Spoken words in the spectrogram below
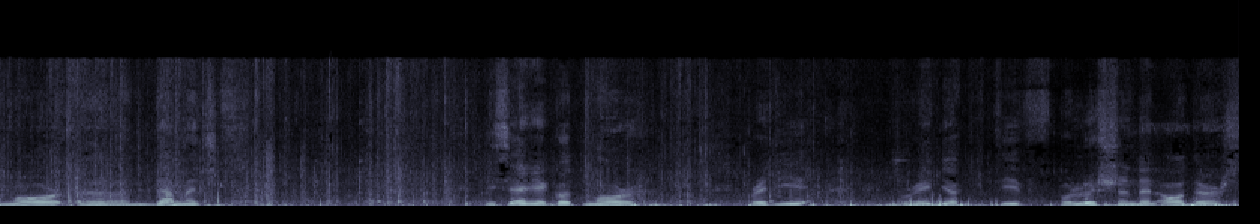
more uh, damaged. This area got more radi radioactive pollution than others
